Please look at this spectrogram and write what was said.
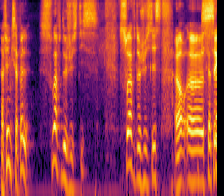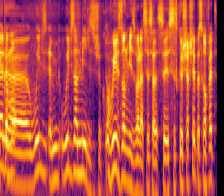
un film qui s'appelle Soif de justice. Soif de justice. Alors, euh, c'est comment euh, Wheels, euh, Wheels on Mills, je crois. Wheels on Mills, voilà, c'est ça. C'est ce que je cherchais parce qu'en fait,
